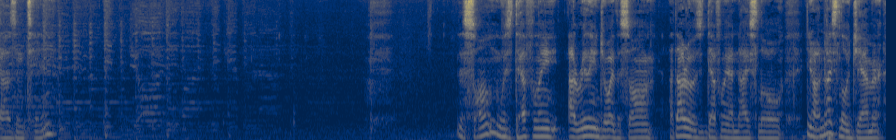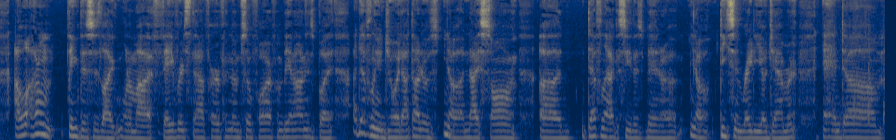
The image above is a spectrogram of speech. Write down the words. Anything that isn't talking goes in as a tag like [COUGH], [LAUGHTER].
2010. The song was definitely, I really enjoyed the song. I thought it was definitely a nice little, you know, a nice little jammer. I, I don't think this is like one of my favorites that I've heard from them so far, if I'm being honest, but I definitely enjoyed it. I thought it was, you know, a nice song. Uh, definitely, I could see this being a, you know, decent radio jammer. And um,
